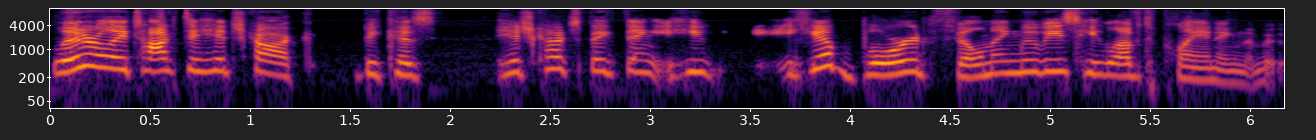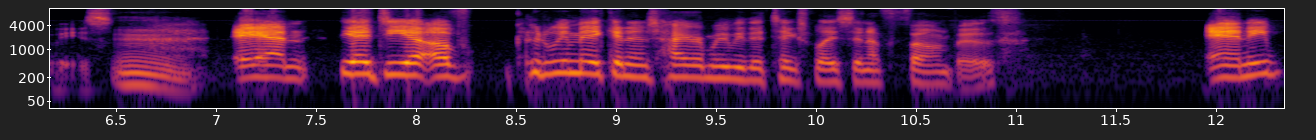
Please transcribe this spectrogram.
literally talked to Hitchcock because Hitchcock's big thing he he got bored filming movies. He loved planning the movies, Mm. and the idea of could we make an entire movie that takes place in a phone booth? And he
